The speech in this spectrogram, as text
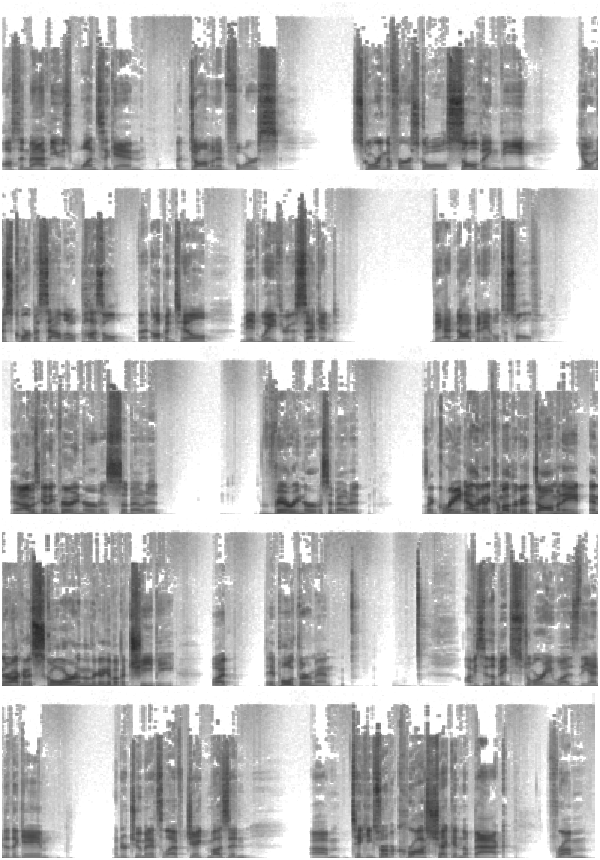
Auston Matthews once again a dominant force, scoring the first goal, solving the Joonas Korpisalo puzzle that up until midway through the second, they had not been able to solve. And I was getting very nervous about it. Very nervous about it. Was like, great. Now they're going to come out, they're going to dominate, and they're not going to score, and then they're going to give up a cheapie. But they pulled through, man obviously the big story was the end of the game. Under two minutes left, Jake Muzzin um, taking sort of a cross check in the back from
